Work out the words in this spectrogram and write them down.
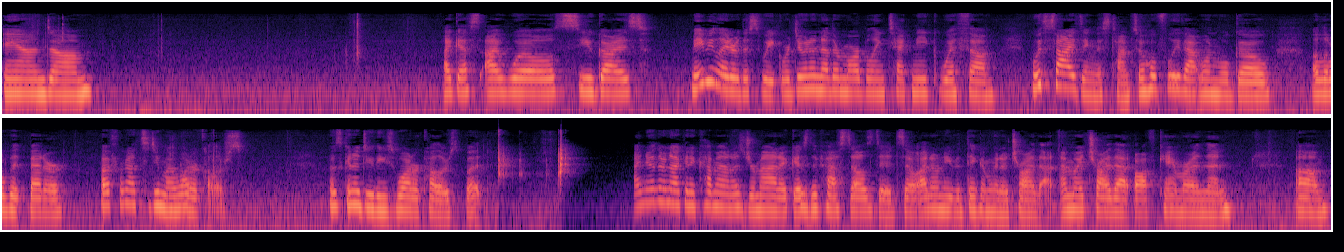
And um, I guess I will see you guys maybe later this week. We're doing another marbling technique with um, with sizing this time, so hopefully that one will go a little bit better. Oh, I forgot to do my watercolors. I was going to do these watercolors, but I know they're not going to come out as dramatic as the pastels did, so I don't even think I'm going to try that. I might try that off camera and then um,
